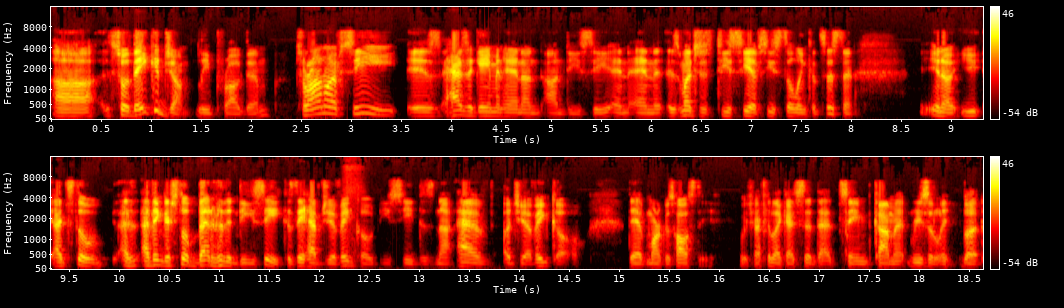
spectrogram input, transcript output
uh, so they could jump leapfrog them. Toronto FC is has a game in hand on, on DC, and and as much as TCFC is still inconsistent, you know, you, I'd still I, I think they're still better than DC because they have Giovinco. DC does not have a Giovinco. They have Markus Halsti, which I feel like I said that same comment recently. But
